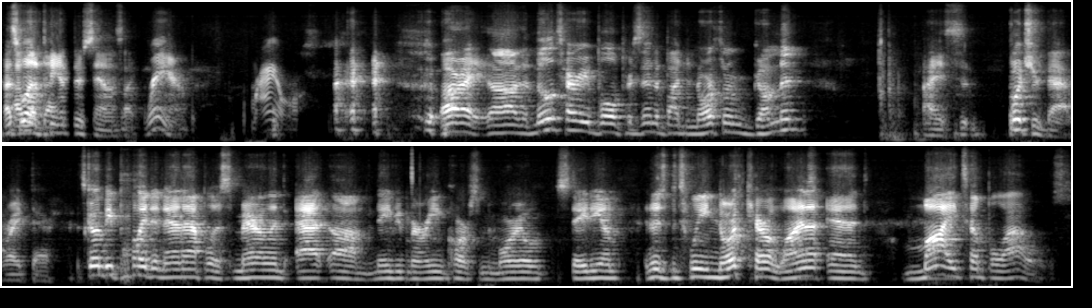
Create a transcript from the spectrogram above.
That's I what a that. panther sounds like. All right, uh, the Military Bowl presented by the Northrop Grumman. I butchered that right there. It's going to be played in Annapolis, Maryland, at um, Navy Marine Corps Memorial Stadium. It is between North Carolina and my Temple Owls.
